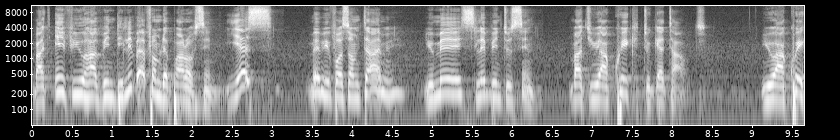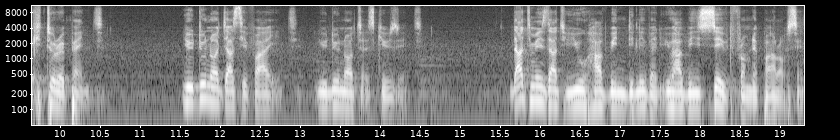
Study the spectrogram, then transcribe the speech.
But if you have been delivered from the power of sin, yes, maybe for some time you may slip into sin, but you are quick to get out. You are quick to repent. You do not justify it, you do not excuse it. That means that you have been delivered, you have been saved from the power of sin.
